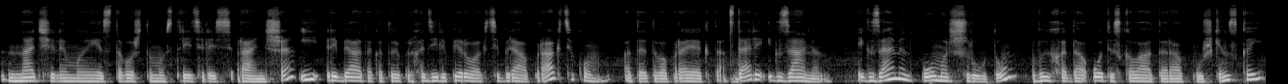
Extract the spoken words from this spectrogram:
Начали мы с того, что мы встретились раньше. И ребята, которые проходили 1 октября практикум от этого проекта, сдали экзамен экзамен по маршруту выхода от эскалатора Пушкинской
